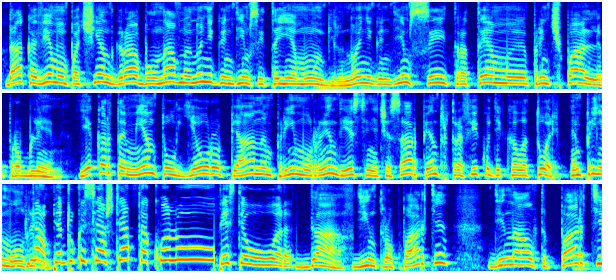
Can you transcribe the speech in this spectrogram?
Dacă avem un pacient grav bolnav, noi nu ne gândim să-i tăiem unghiile, noi ne gândim să-i tratăm uh, principalele probleme. Ecartamentul european, în primul rând, este necesar pentru traficul de călători. În primul rând. Da, pentru că se așteaptă acolo peste o oră. Da, dintr-o parte, din altă parte,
